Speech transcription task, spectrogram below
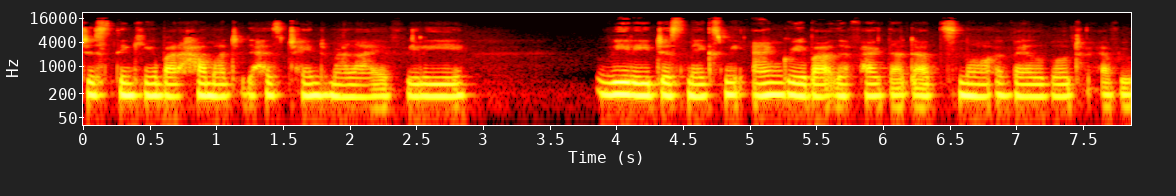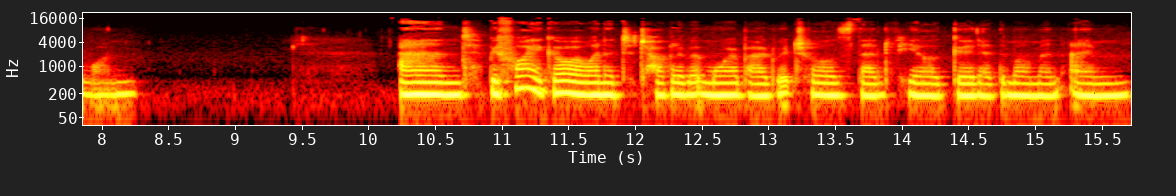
just thinking about how much it has changed my life, really really just makes me angry about the fact that that's not available to everyone. And before I go, I wanted to talk a little bit more about rituals that feel good at the moment. I'm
